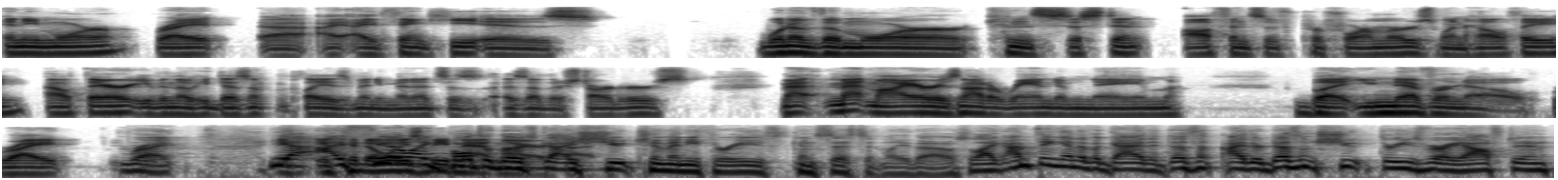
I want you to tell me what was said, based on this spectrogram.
anymore, right? Uh, I, I think he is one of the more consistent offensive performers when healthy out there, even though he doesn't play as many minutes as, as other starters. Matt, Matt Mayer is not a random name, but you never know, right? Right. Yeah, it I feel like both Matt of those Mayer guys type. shoot too many threes consistently, though. So, like, I'm thinking of a guy that doesn't either doesn't shoot threes very often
